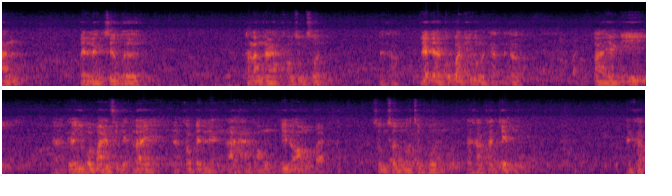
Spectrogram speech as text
าร เป็นแหล่งเชื้อเพลิง พลังงานของชุมชนนะครับ แม้แต่ทุกวันนี้ก็เหมือนกันนะครับ ป่าแห่งนี้เหลืออยู่ประมาณ 11 ไร่ ก็เป็นแหล่งอาหารของพี่น้อง ชุมชนนนสมบูรณ์นะครับทั้งเจ็ดหมู่นะครับ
